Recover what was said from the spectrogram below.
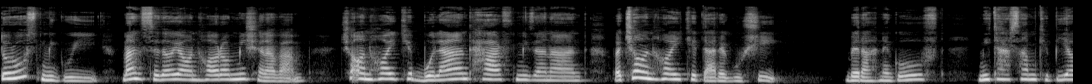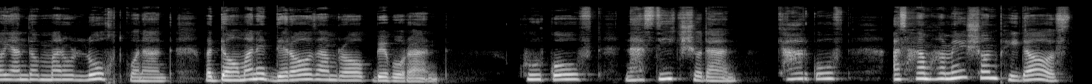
درست می‌گویی من صدای آنها را میشنوم. چه آنهایی که بلند حرف می‌زنند و چه آنهایی که در گوشی. برهنه گفت میترسم که بیایند و مرا لخت کنند و دامن درازم را ببرند. کور گفت نزدیک شدند. کر گفت از هم همهشان پیداست.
